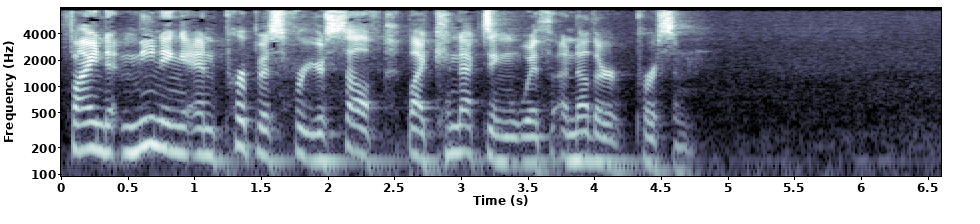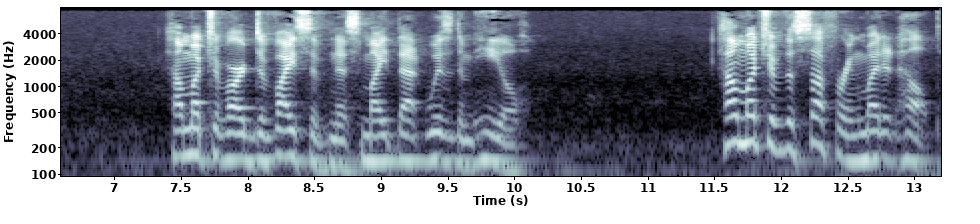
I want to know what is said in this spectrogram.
Find meaning and purpose for yourself by connecting with another person. How much of our divisiveness might that wisdom heal? How much of the suffering might it help?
